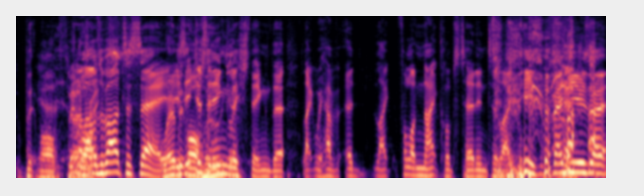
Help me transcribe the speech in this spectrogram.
a bit Yeah, more. bit Well, more- I was about to say, is it just an. English thing that like we have a, like full on nightclubs turn into like these venues where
